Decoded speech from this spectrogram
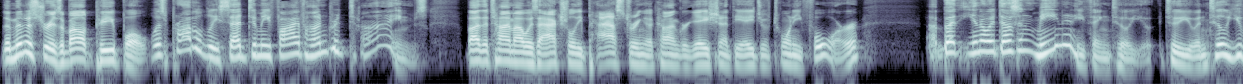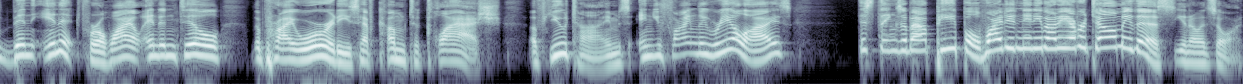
the ministry is about people, was probably said to me 500 times by the time I was actually pastoring a congregation at the age of 24. Uh, but you know, it doesn't mean anything to you to you until you've been in it for a while and until the priorities have come to clash a few times and you finally realize this thing's about people. Why didn't anybody ever tell me this? You know, and so on.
